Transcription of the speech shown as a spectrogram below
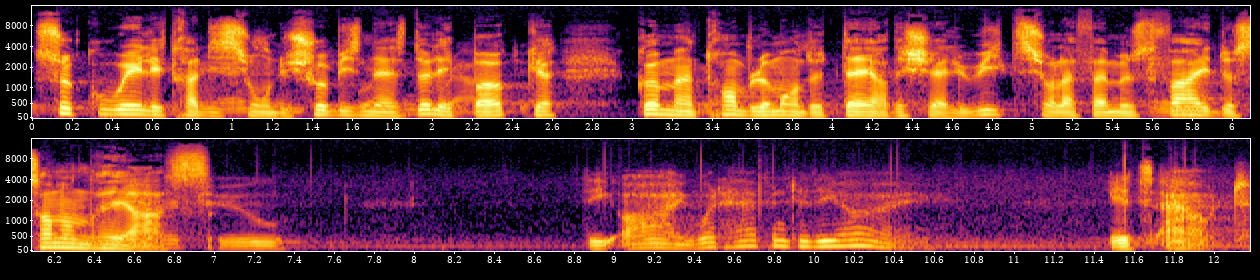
secouait les traditions du show business de l'époque comme un tremblement de terre d'échelle 8 sur la fameuse faille de San Andreas. It's out.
